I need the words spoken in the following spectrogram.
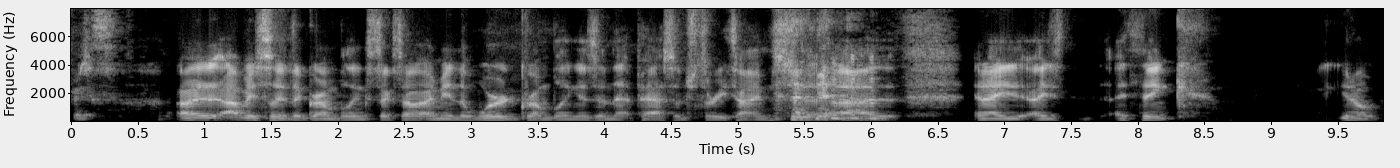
Grace? Uh, obviously, the grumbling sticks out. I mean, the word grumbling is in that passage three times, uh, and I, I, I think, you know,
